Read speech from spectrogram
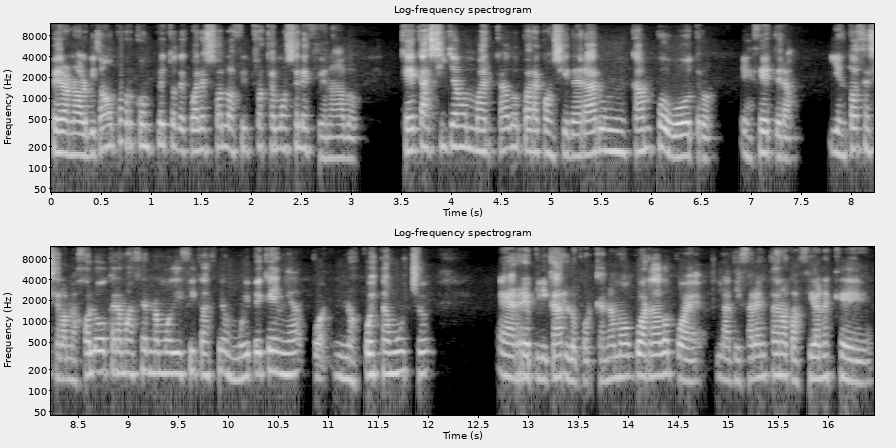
pero nos olvidamos por completo de cuáles son los filtros que hemos seleccionado, qué casilla hemos marcado para considerar un campo u otro, etcétera. Y entonces, si a lo mejor luego queremos hacer una modificación muy pequeña, pues nos cuesta mucho eh, replicarlo, porque no hemos guardado pues, las diferentes anotaciones que,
